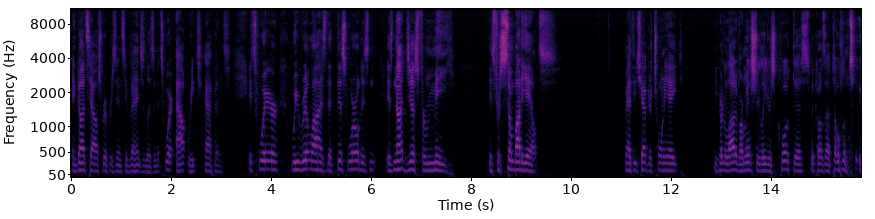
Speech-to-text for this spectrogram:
in God's house represents evangelism. It's where outreach happens. It's where we realize that this world is, is not just for me, it's for somebody else. Matthew chapter 28. You heard a lot of our ministry leaders quote this because I told them to.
